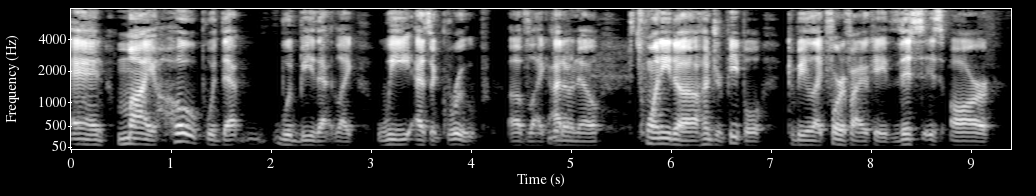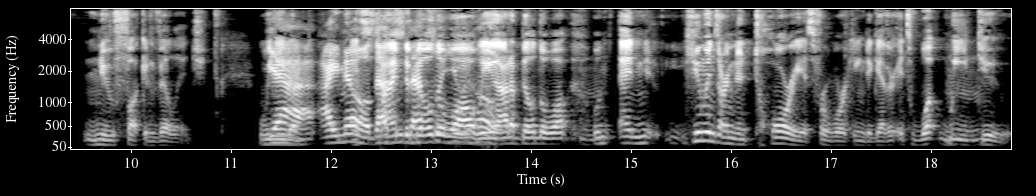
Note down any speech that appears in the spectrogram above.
And my hope would that would be that like we as a group of like I don't know twenty to hundred people could be like fortify. Okay, this is our new fucking village. We Yeah, I know. It's That's- time to that's build a wall. We got to build a wall. Mm-hmm. Well, And humans are notorious for working together. It's what we mm-hmm. do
